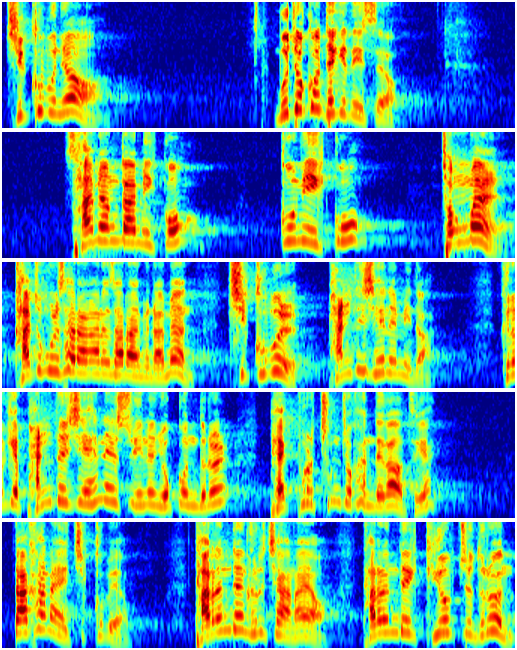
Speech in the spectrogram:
직급은요 무조건 되게 돼 있어요. 사명감이 있고 꿈이 있고 정말 가족을 사랑하는 사람이라면 직급을 반드시 해냅니다. 그렇게 반드시 해낼 수 있는 요건들을 100% 충족한 데가 어떻게? 딱 하나의 직급이에요. 다른 데는 그렇지 않아요. 다른 데 기업주들은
